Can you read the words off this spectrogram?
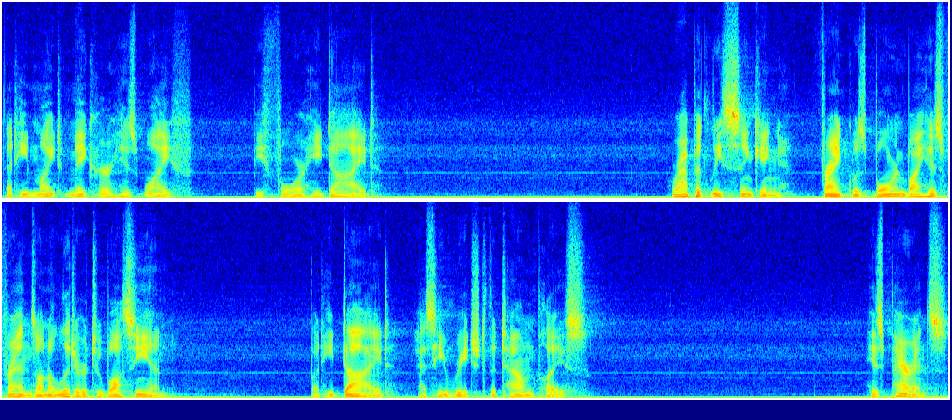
that he might make her his wife before he died. Rapidly sinking, Frank was borne by his friends on a litter to Bossian, but he died as he reached the town place. His parents,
